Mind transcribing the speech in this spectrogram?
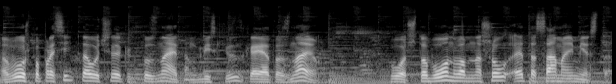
вы уж попросите того человека, кто знает английский язык, а я это знаю, вот, чтобы он вам нашел это самое место.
